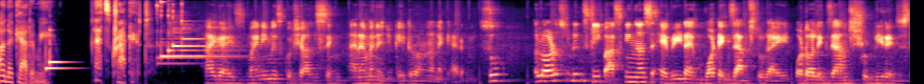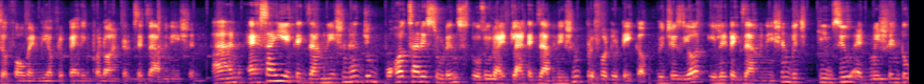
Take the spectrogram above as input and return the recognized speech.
Unacademy. Let's crack it. Hi guys, my name is Kushal Singh and I'm an educator on Unacademy. So a lot of students keep asking us every time what exams to write, what all exams should we register for when we are preparing for law entrance examination. And ऐसा ही एक examination hai jo bahut sare students, those who write CLAT examination, prefer to take up, which is your AILET examination, which gives you admission to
